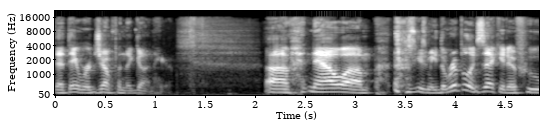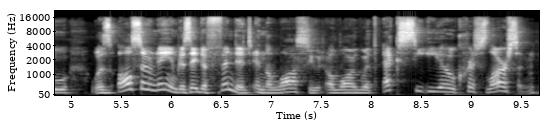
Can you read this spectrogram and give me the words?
that they were jumping the gun here. Uh, now, um, excuse me, the Ripple executive, who was also named as a defendant in the lawsuit along with ex CEO Chris Larsen,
